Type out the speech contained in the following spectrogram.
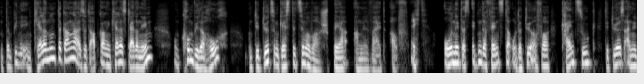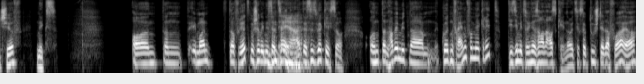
Und dann bin ich in den Keller runtergegangen, also der Abgang im Keller ist gleich daneben, und komme wieder hoch und die Tür zum Gästezimmer war sperrangelweit auf. Echt? Ohne dass irgendein Fenster oder Tür auf war, kein Zug, die Tür ist auch nicht schief, nix. Und dann, ich meine, da friert es mir schon, wenn ich es erzähle. Ja. Das ist wirklich so. Und dann habe ich mit einer guten Freundin von mir geredet, die sich mit solchen Sachen auskennt. Da habe ich gesagt, du steh da vor, ja,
